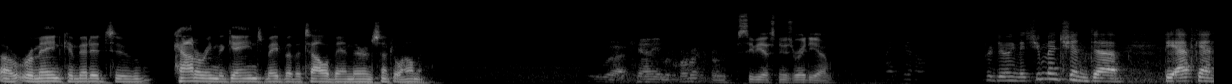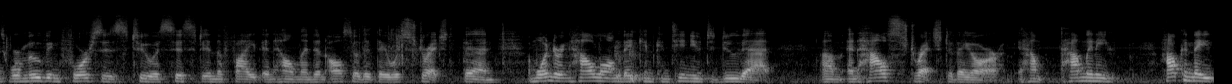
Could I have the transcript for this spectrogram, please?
remain committed to countering the gains made by the Taliban there in central Helmand. To uh, Cami McCormick from CBS News Radio. for doing this. You mentioned uh, the Afghans were moving forces to assist in the fight in Helmand and also that they were stretched thin. I'm wondering how long they can continue to do that um, and how stretched they are. How, how many, how can they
